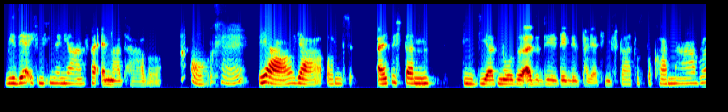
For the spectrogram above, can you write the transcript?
wie sehr ich mich in den Jahren verändert habe. Oh, okay. Ja, ja. Und als ich dann die Diagnose, also die, den, den Palliativstatus bekommen habe,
